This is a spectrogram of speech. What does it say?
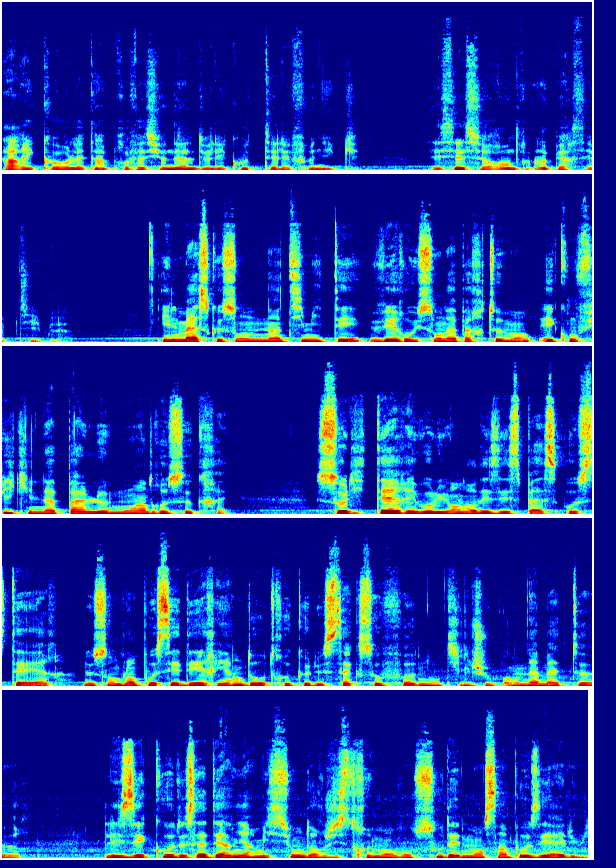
Harry Cole est un professionnel de l'écoute téléphonique et sait se rendre imperceptible. Il masque son intimité, verrouille son appartement et confie qu'il n'a pas le moindre secret. Solitaire évoluant dans des espaces austères, ne semblant posséder rien d'autre que le saxophone dont il joue en amateur, les échos de sa dernière mission d'enregistrement vont soudainement s'imposer à lui.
